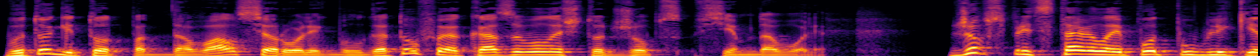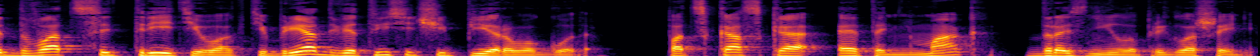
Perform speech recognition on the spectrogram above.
в итоге тот поддавался, ролик был готов, и оказывалось, что Джобс всем доволен. Джобс представил iPod публике 23 октября 2001 года. Подсказка это не Mac дразнила приглашение.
